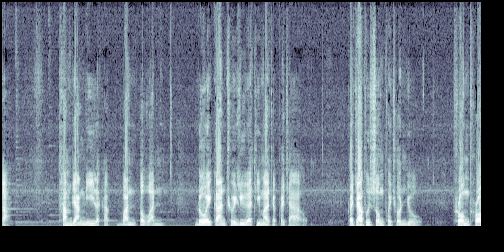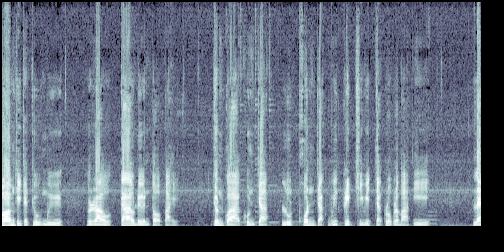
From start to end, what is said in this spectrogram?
กาสทำอย่างนี้แหละครับ วันต่อวัน โดยการช่วยเหลือที่มาจากพระเจ้า พระเจ้าผู้ทรงพระชนอยู่ พระองค์พร้อมที่จะจูงมือเราก้าวเดินต่อไป จนกว่าคุณจะหลุดพ้นจากวิกฤตชีวิตจากโรคระบาดนี้ และ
